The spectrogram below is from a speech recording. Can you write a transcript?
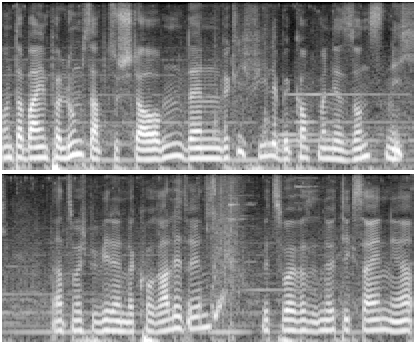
und dabei ein paar Looms abzustauben, denn wirklich viele bekommt man ja sonst nicht. Da zum Beispiel wieder in der Koralle drin. Wird zwar was nötig sein, ja.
